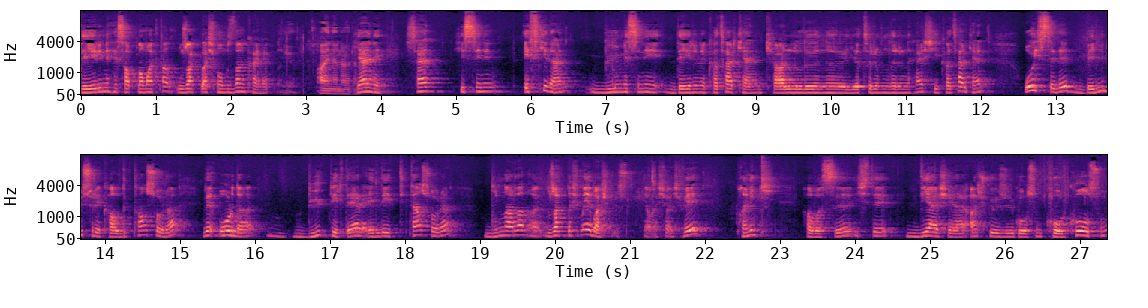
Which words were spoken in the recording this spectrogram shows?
değerini hesaplamaktan uzaklaşmamızdan kaynaklanıyor. Aynen öyle. Yani sen hissenin eskiden büyümesini değerine katarken, karlılığını, yatırımlarını, her şeyi katarken o hissede belli bir süre kaldıktan sonra ve orada büyük bir değer elde ettikten sonra bunlardan uzaklaşmaya başlıyorsun yavaş yavaş ve panik havası işte diğer şeyler açgözlülük olsun, korku olsun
